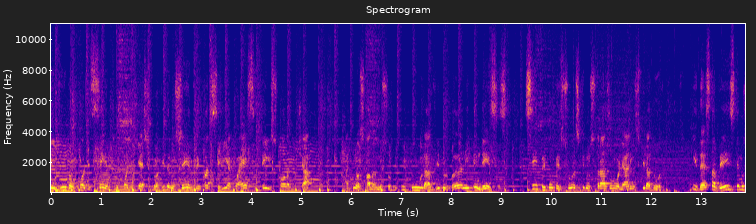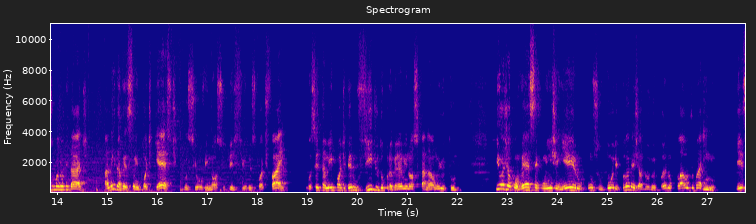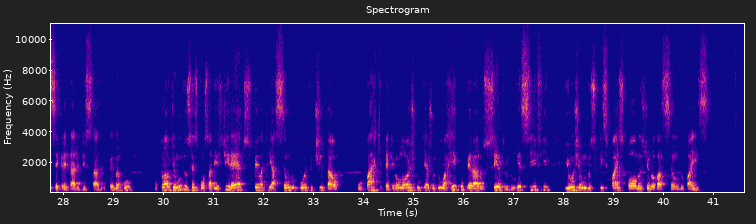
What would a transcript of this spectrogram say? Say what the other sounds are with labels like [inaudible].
bem-vindo ao Pod Centro, podcast do A Vida no Centro, em parceria com a SP Escola de Teatro. Aqui nós falamos sobre cultura, vida urbana e tendências, sempre com pessoas que nos trazem um olhar inspirador. E desta vez temos uma novidade. Além da versão em podcast, que você ouve em nosso perfil no Spotify, você também pode ver o vídeo do programa em nosso canal no YouTube. E hoje a conversa é com o engenheiro, consultor e planejador urbano Cláudio Marinho, ex-secretário de Estado de Pernambuco. O Cláudio é um dos responsáveis diretos pela criação do Porto Digital, o parque tecnológico que ajudou a recuperar o centro do Recife e hoje é um dos principais polos de inovação do país.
